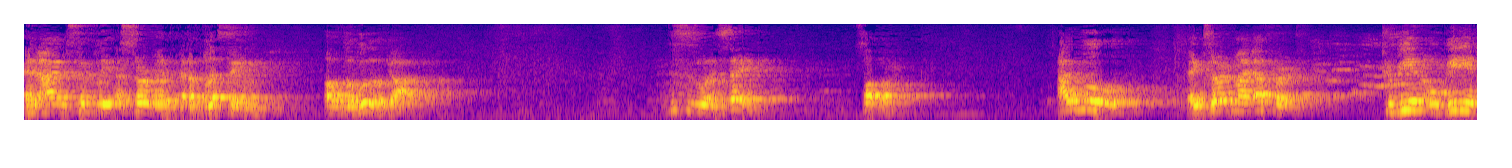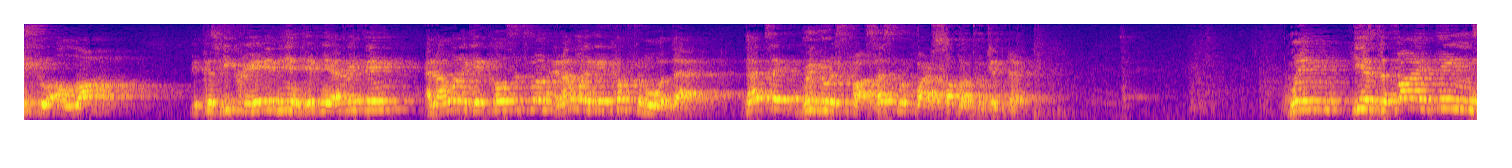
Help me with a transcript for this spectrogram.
And I am simply a servant and a blessing of the will of God. This is what it's saying. Sabr. I will exert my effort to be in obedience to Allah because He created me and gave me everything and I want to get closer to Him, and I want to get comfortable with that. That's a rigorous process, requires someone to get there. When He has defined things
